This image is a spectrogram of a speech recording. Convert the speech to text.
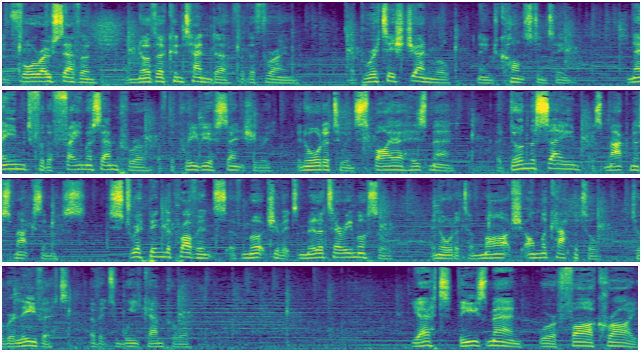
In 407, another contender for the throne, a British general named Constantine, named for the famous emperor of the previous century in order to inspire his men, had done the same as Magnus Maximus, stripping the province of much of its military muscle in order to march on the capital to relieve it of its weak emperor. Yet these men were a far cry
